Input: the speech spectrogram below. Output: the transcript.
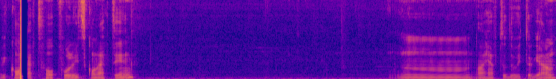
we connect hopefully it's connecting I have to do it again.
